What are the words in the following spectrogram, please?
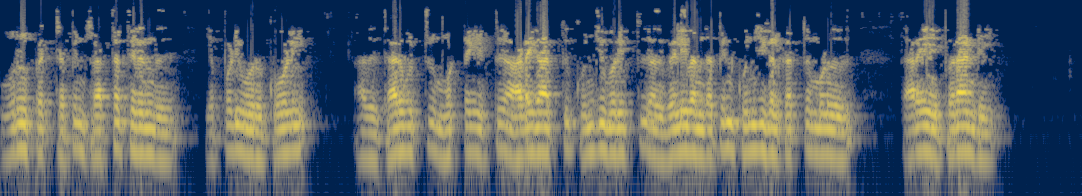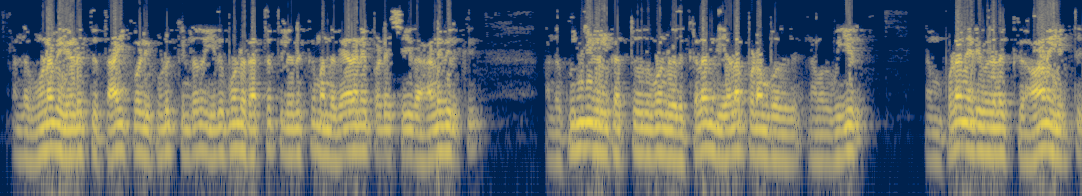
உரு பெற்ற பின் இரத்தத்திலிருந்து எப்படி ஒரு கோழி அது கருவுற்று முட்டையிட்டு அடைகாத்து குஞ்சு பொரித்து அது வெளிவந்த பின் குஞ்சுகள் கத்தும் பொழுது தரையை பிராண்டி அந்த உணவை எடுத்து தாய்க்கோழி கொடுக்கின்றதோ இதுபோன்று ரத்தத்தில் இருக்கும் அந்த வேதனைப்படை செய்த அணுவிற்கு அந்த குஞ்சுகள் கத்துவது போன்று அது கிளந்து எழப்படும் போது நமது உயிர் நம் புலநெறிவுகளுக்கு ஆணையிட்டு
